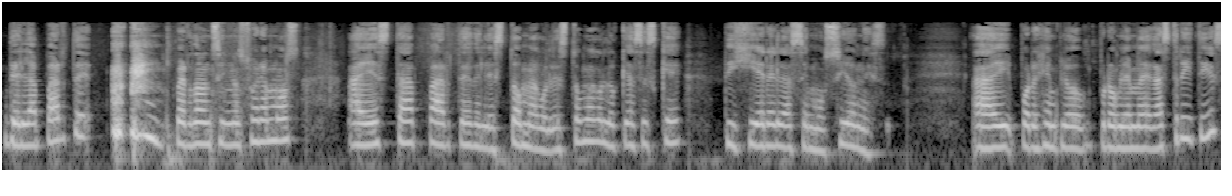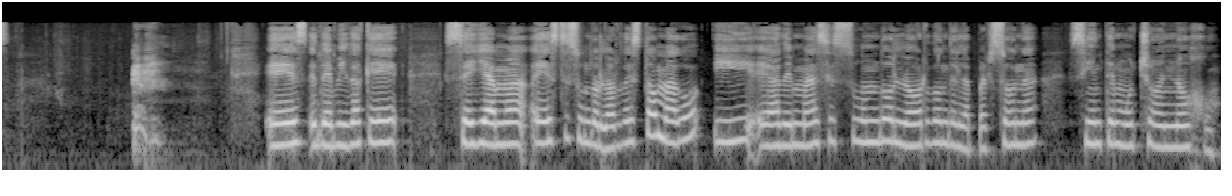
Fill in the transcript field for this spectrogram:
de la parte, perdón, si nos fuéramos a esta parte del estómago, el estómago lo que hace es que digiere las emociones. Hay, por ejemplo, problema de gastritis, es debido a que Se llama, este es un dolor de estómago y eh, además es un dolor donde la persona siente mucho enojo.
